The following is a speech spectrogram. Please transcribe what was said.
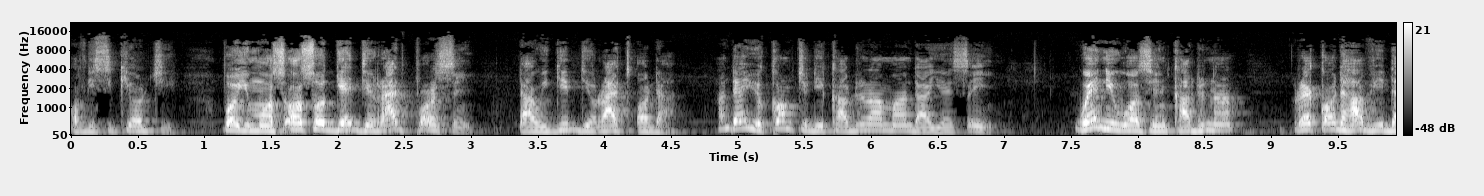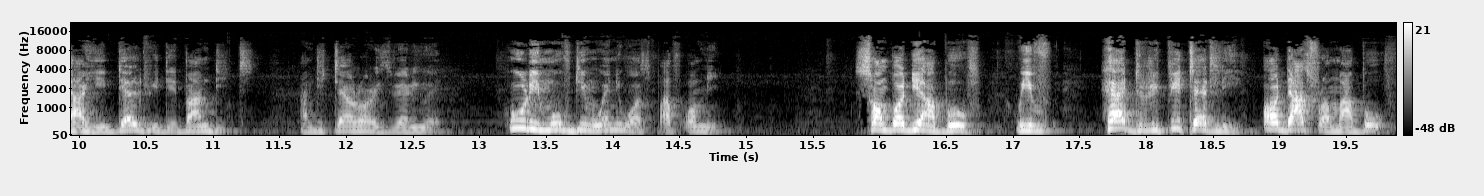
of the security, but you must also get the right person that will give the right order. And then you come to the Kaduna man that you're saying. When he was in Kaduna, record have it that he dealt with the bandit and the terrorists very well. Who removed him when he was performing? Somebody above. We've heard repeatedly orders from above.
